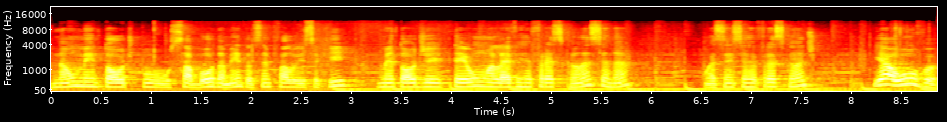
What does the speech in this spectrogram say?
Não mentol tipo o sabor da menta, eu sempre falo isso aqui. Mentol de ter uma leve refrescância, né? Uma essência refrescante. E a uva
